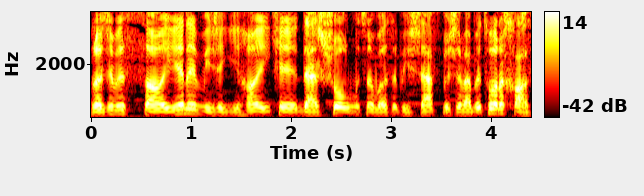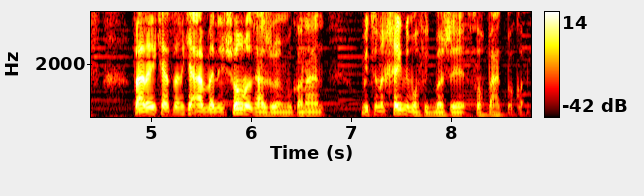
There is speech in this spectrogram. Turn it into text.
راجع به سایر ویژگی هایی که در شغل می‌تونه باعث پیشرفت بشه و به طور خاص برای کسانی که اولین شغل رو تجربه می‌کنن می‌تونه خیلی مفید باشه صحبت بکنیم.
